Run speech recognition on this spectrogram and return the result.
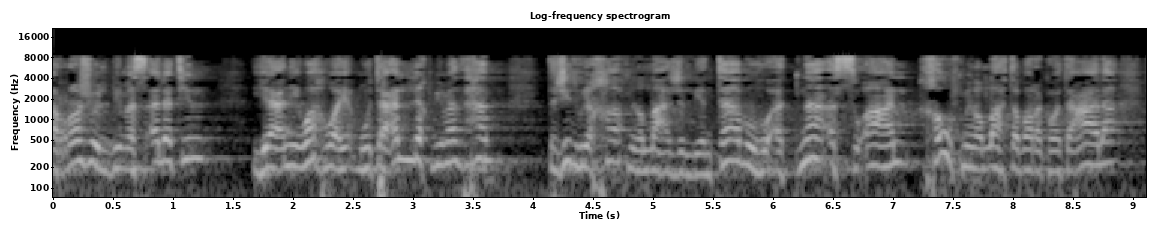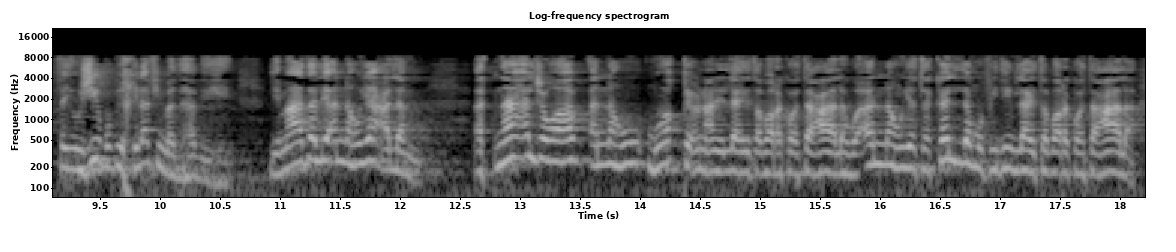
الرجل بمسألة يعني وهو متعلق بمذهب تجده يخاف من الله عز وجل ينتابه أثناء السؤال خوف من الله تبارك وتعالى فيجيب بخلاف مذهبه لماذا؟ لأنه يعلم أثناء الجواب أنه موقع عن الله تبارك وتعالى وأنه يتكلم في دين الله تبارك وتعالى.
